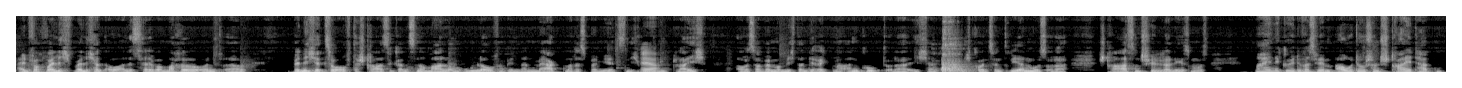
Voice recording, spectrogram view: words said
einfach weil ich, weil ich halt auch alles selber mache und äh, wenn ich jetzt so auf der Straße ganz normal am Rumlaufen bin, dann merkt man das bei mir jetzt nicht Ja. unbedingt gleich. Außer wenn man mich dann direkt mal anguckt oder ich halt mich konzentrieren muss oder Straßenschilder lesen muss. Meine Güte, was wir im Auto schon Streit hatten.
